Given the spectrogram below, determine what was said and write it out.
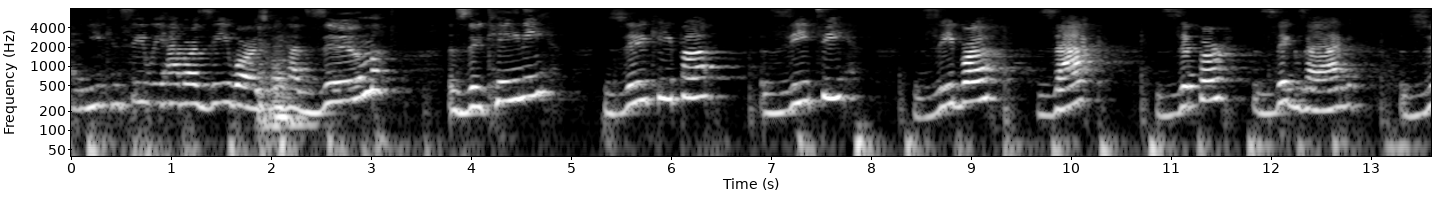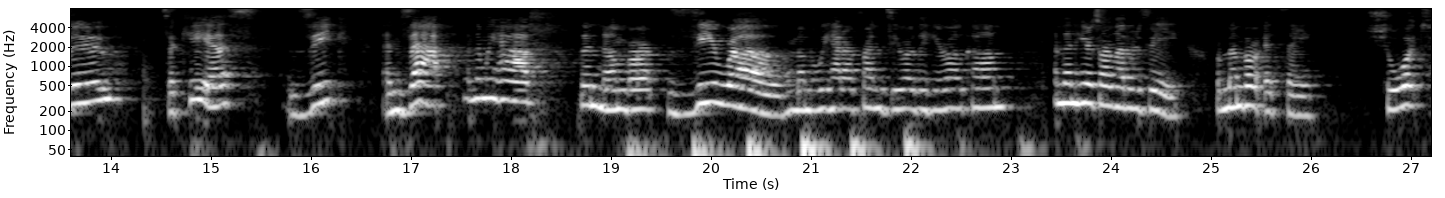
And you can see we have our Z words. We have Zoom, zucchini, zookeeper, ziti, zebra, zack, zipper, zigzag, zoo, Zacchaeus, Zeke, and Zap. And then we have the number zero. Remember we had our friend Zero the Hero come? And then here's our letter Z. Remember it's a short,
